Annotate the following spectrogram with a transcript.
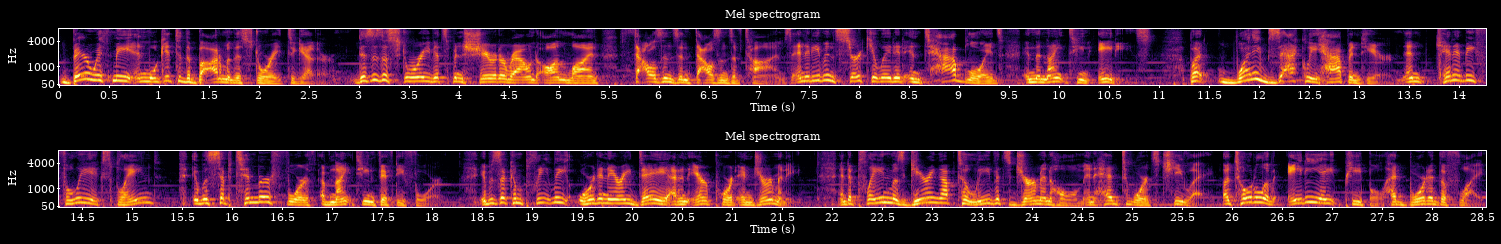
bear with me and we'll get to the bottom of this story together. This is a story that's been shared around online thousands and thousands of times, and it even circulated in tabloids in the 1980s. But what exactly happened here, and can it be fully explained? It was September 4th of 1954. It was a completely ordinary day at an airport in Germany, and a plane was gearing up to leave its German home and head towards Chile. A total of 88 people had boarded the flight,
